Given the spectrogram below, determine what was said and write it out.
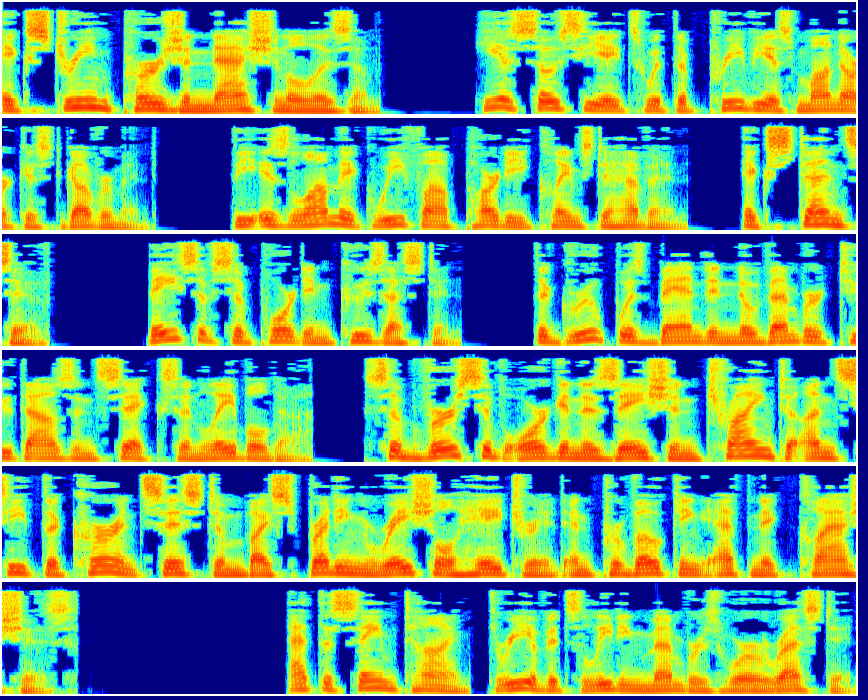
extreme Persian nationalism he associates with the previous monarchist government. The Islamic Wifa party claims to have an extensive base of support in Khuzestan. The group was banned in November 2006 and labeled a subversive organization trying to unseat the current system by spreading racial hatred and provoking ethnic clashes." At the same time, three of its leading members were arrested.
